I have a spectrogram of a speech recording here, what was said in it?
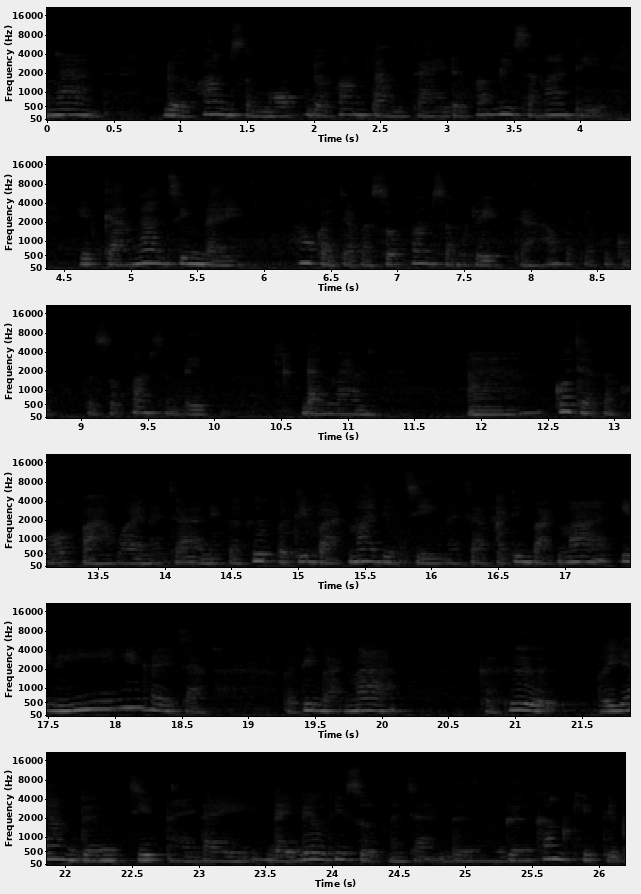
ำงาน โดยความสงบโดยความตั้งใจ โดยความมีสมาธิเหตุการณ์งานสิ่งใดเฮาก็จะประสบความสำเร็จจ้ะเฮาก็จะประกบประสบความสำเร็จ ดังนั้น อ่าก็จะก็ขอฝากไว้นะจ๊ะอันนี้ก็คือปฏิบัติมากจริงๆนะจ๊ะปฏิบัติมากอีหลีเลยจ้ะปฏิบัติมากก็คือพยายามดึงจิตให้ได้ได้เร็วที่สุดนะจ๊ะดึงดึงความคิดที่บ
